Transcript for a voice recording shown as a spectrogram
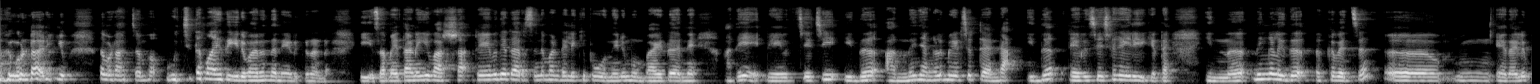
അതുകൊണ്ടായിരിക്കും നമ്മുടെ അച്ഛമ്മ ഉചിതമായ തീരുമാനം തന്നെ എടുക്കുന്നുണ്ട്. ഈ സമയത്താണെങ്കിൽ വർഷ രേവതി ടെറസിന്റെ മണ്ടയിലേക്ക് പോകുന്നതിന് മുമ്പായിട്ട് തന്നെ അതെ രേവതി ചേച്ചി ഇത് അന്ന് ഞങ്ങൾ മേടിച്ചിട്ടേണ്ട ഇത് രേവതി ചേച്ചിയുടെ കയ്യിലിരിക്കട്ടെ. ഇന്ന് നിങ്ങൾ ഇത് ഒക്കെ വെച്ച് ഏതായാലും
